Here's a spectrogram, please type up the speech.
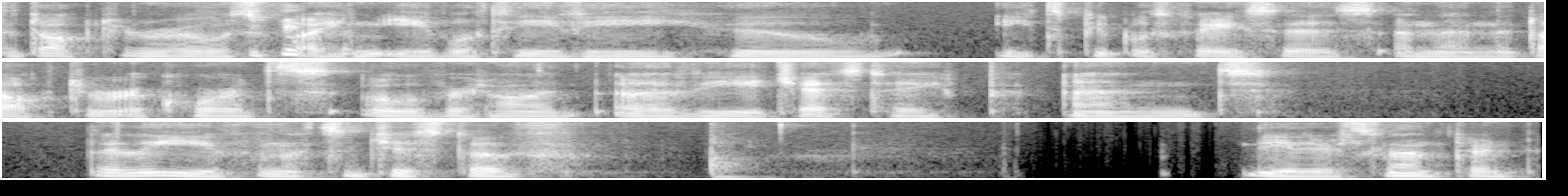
the Doctor and Rose fighting evil TV who eats people's faces, and then the Doctor records over it on a, a VHS tape, and they leave, and that's the gist of the other Lantern.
